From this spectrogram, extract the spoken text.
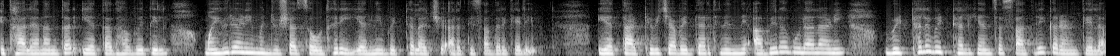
इथं आल्यानंतर इयत्ता दहावीतील मयुरी आणि मंजुषा चौधरी यांनी विठ्ठलाची आरती सादर केली. इयत्ता आठवीच्या विद्यार्थिनींनी अबिरा गुलाल आणि विठ्ठल विठ्ठल यांचं सादरीकरण केलं.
